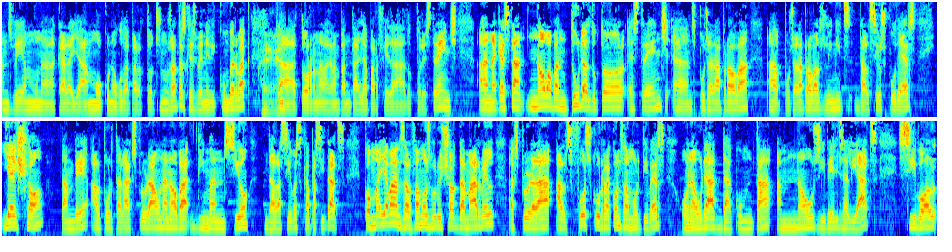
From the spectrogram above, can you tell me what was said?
ens ve amb una cara ja molt coneguda per tots nosaltres, que és Benedict Cumberbatch, Eh. que torna a la gran pantalla per fer de Doctor Strange. En aquesta nova aventura, el Doctor Strange eh, ens posarà a prova, eh, posarà a prova els límits dels seus poders, i això també el portarà a explorar una nova dimensió de les seves capacitats. Com mai abans, el famós bruixot de Marvel explorarà els foscos racons del multivers on haurà de comptar amb nous i vells aliats si vol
